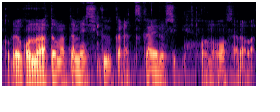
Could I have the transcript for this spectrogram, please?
これをこの後また飯食うから使えるし、このお皿は。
